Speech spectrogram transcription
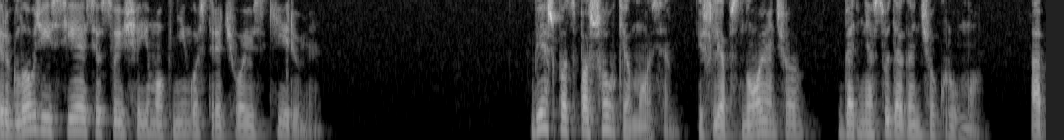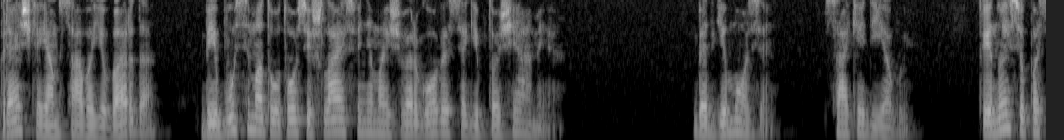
ir glaudžiai siejasi su išėjimo knygos trečiuoju skyriumi. Viešpats pašaukia Mozę iš liepsnojančio, bet nesudegančio krūmo, apreiškia jam savąjį vardą bei būsimą tautos išlaisvinimą iš vergovės Egipto žemėje. Betgi Mozė sakė Dievui, kai nueisiu pas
